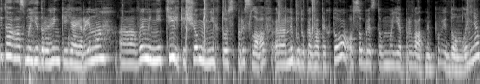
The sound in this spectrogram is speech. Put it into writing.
Вітаю вас, мої дорогенькі, я Ірина. Ви мені тільки що мені хтось прислав. е, Не буду казати хто, особисто в моє приватне повідомлення.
